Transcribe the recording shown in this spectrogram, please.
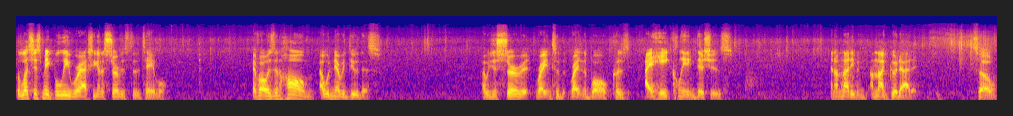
But let's just make believe we're actually to serve this to the table. If I was at home, I would never do this. I would just serve it right into the, right in the bowl because I hate cleaning dishes, and I'm not even I'm not good at it. So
